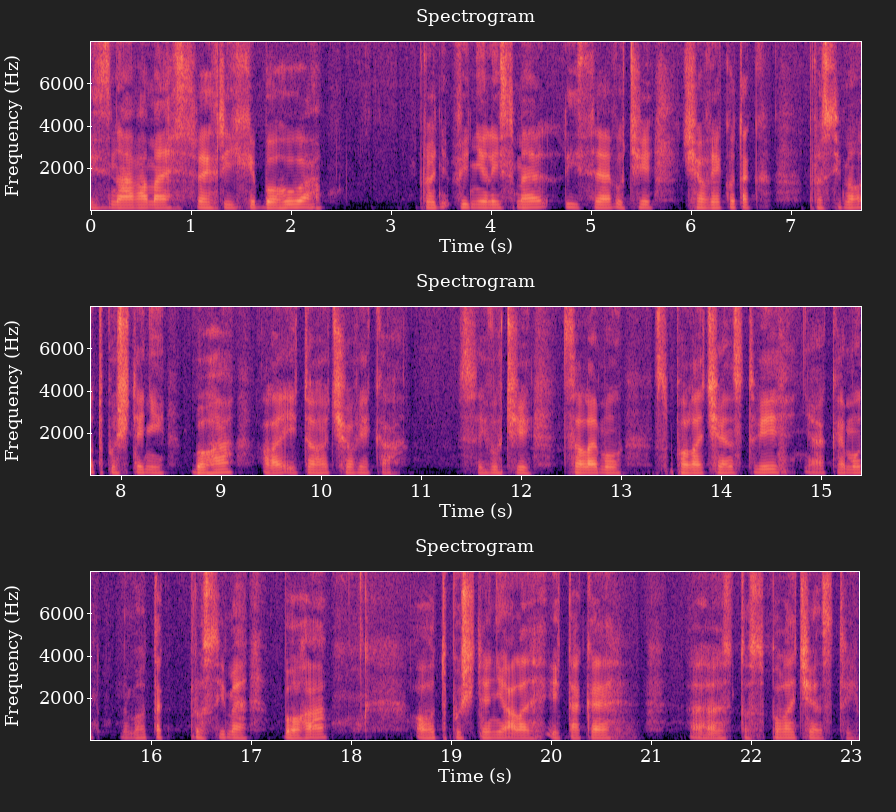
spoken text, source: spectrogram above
vyznáváme své hříchy Bohu a provinili jsme se vůči člověku, tak prosíme o odpuštění Boha, ale i toho člověka. Si vůči celému společenství nějakému, nebo tak prosíme Boha o odpuštění, ale i také eh, to společenství.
